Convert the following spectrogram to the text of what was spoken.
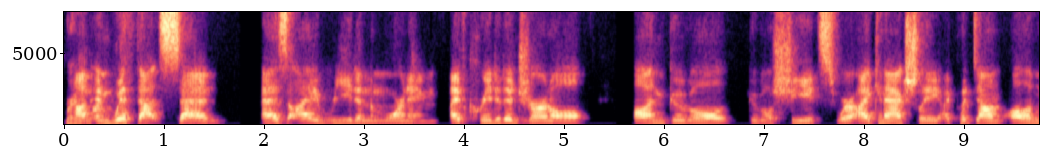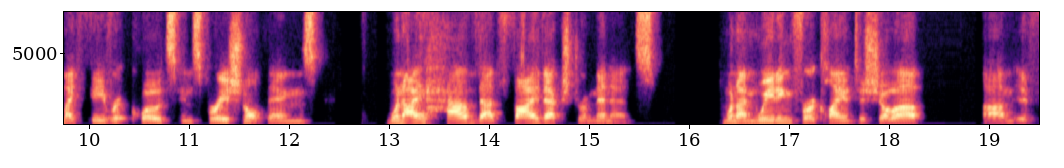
Right. um, and with that said as i read in the morning i've created a journal on google google sheets where i can actually i put down all of my favorite quotes inspirational things when I have that five extra minutes, when I'm waiting for a client to show up, um, if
